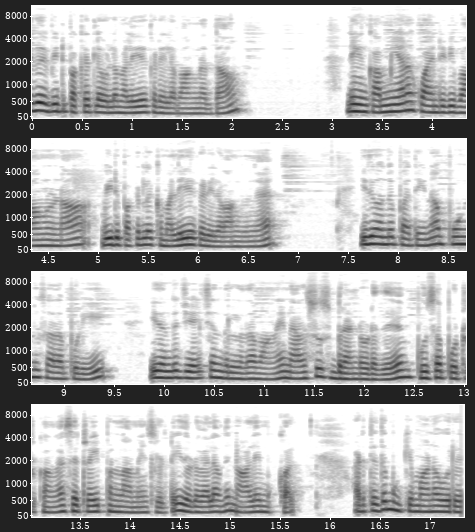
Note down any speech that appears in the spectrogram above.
இது வீட்டு பக்கத்தில் உள்ள மளிகை கடையில் வாங்கினது தான் நீங்கள் கம்மியான குவான்டிட்டி வாங்கணுன்னா வீட்டு பக்கத்தில் இருக்க மளிகை கடையில் வாங்குங்க. இது வந்து பார்த்திங்கன்னா பூண்டு சாதப்பொடி இது வந்து ஜெயச்சந்திரில் தான் வாங்கினேன். நரசூஸ் பிராண்டோடது. புதுசாக போட்டிருக்காங்க. சரி ட்ரை பண்ணலாமேன்னு சொல்லிட்டு இதோட விலை வந்து நாலே முக்கால். அடுத்தது முக்கியமான ஒரு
